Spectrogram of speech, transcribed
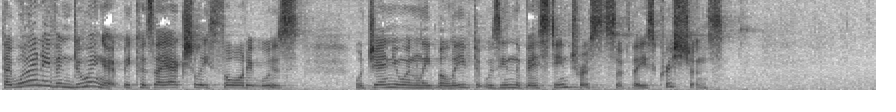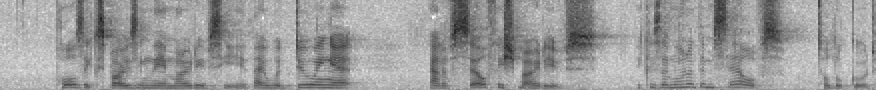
They weren't even doing it because they actually thought it was, or genuinely believed it was in the best interests of these Christians. Paul's exposing their motives here. They were doing it out of selfish motives because they wanted themselves to look good.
